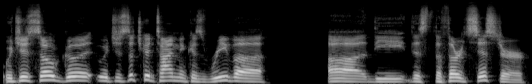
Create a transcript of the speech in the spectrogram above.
which is so good which is such good timing because reva uh the this the third sister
